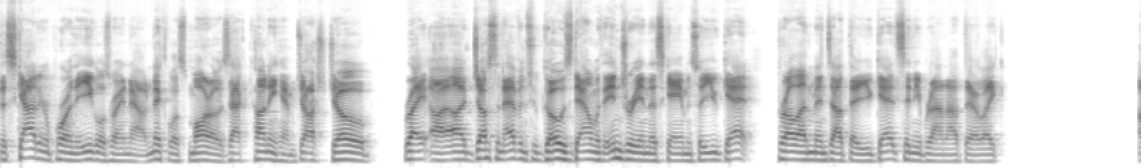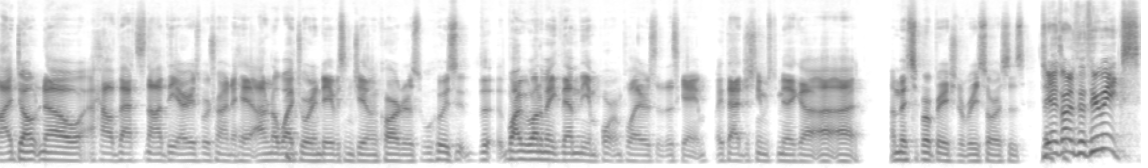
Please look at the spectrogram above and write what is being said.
the scouting report on the Eagles right now? Nicholas Morrow, Zach Cunningham, Josh Jobe, right? Uh, uh, Justin Evans, who goes down with injury in this game, and so you get Terrell Edmunds out there, you get Sydney Brown out there. Like, I don't know how that's not the areas we're trying to hit. I don't know why mm-hmm. Jordan Davis and Jalen Carter's who is the, why we want to make them the important players of this game. Like that just seems to me like a a, a- misappropriation of resources. Jalen Carter through three weeks,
